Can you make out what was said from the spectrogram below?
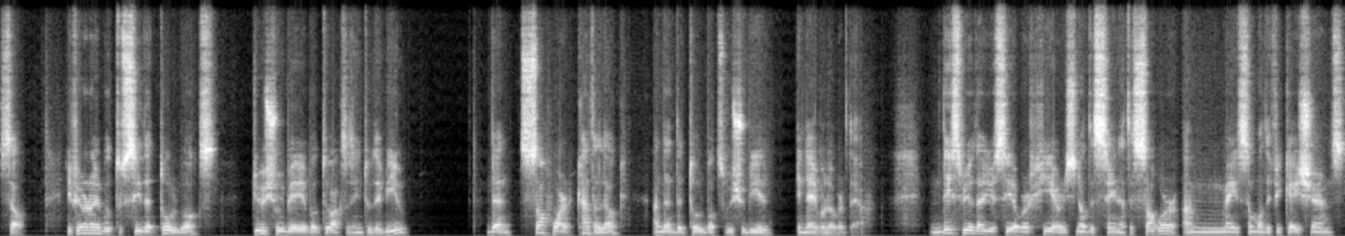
So if you're unable to see the toolbox, you should be able to access into the view, then software catalog, and then the toolbox we should be enabled over there. This view that you see over here is not the same as the software. I made some modifications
